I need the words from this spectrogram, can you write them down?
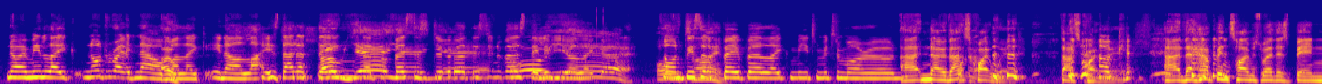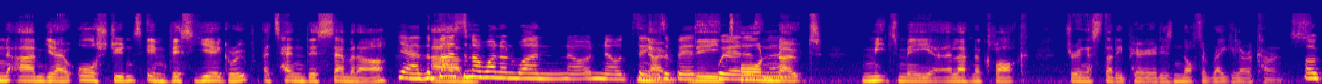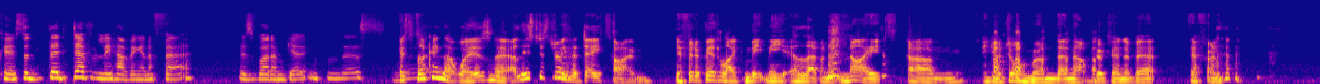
No, I mean like not right now, Oh. but like in our life. Is that a thing that professors do at this university? Oh, they leave you like a torn piece of paper, like meet me tomorrow. Uh, no, that's quite weird. That's quite weird. Okay. Uh, there have been times where there's been, um, you know, all students in this year group attend this seminar. yeah, the um, personal one-on-one no note no, is a bit the weird. torn note meet me at 11 o'clock during a study period is not a regular occurrence. Okay, so they're definitely having an affair, is what I'm getting from this. It's looking that way, isn't it? At least just during the daytime. If it had been like meet me 11 at night um, in your dorm room, then that would have been a bit different.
